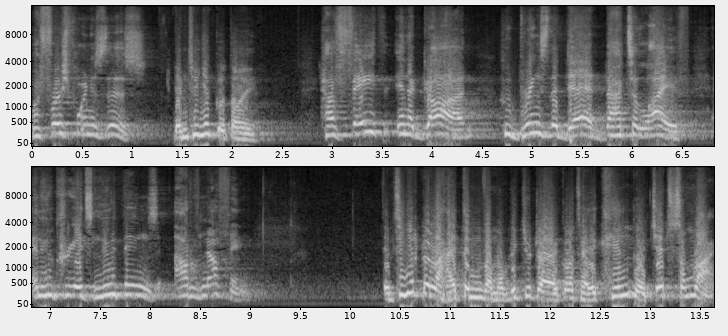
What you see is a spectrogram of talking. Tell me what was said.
My first point is this điểm thứ nhất của tôi have faith in a God who brings the dead back to life and who creates new things out of nothing. Điểm thứ nhất đó là hãy tin vào một Đức Chúa Trời có thể khiến người chết sống lại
